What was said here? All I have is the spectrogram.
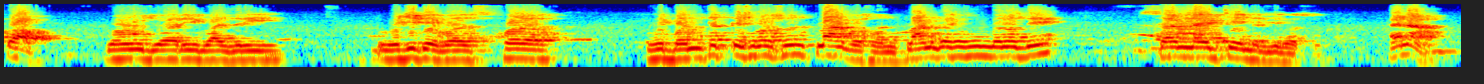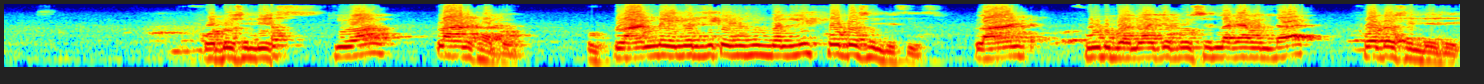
क्रॉप गहू ज्वारी बाजरी व्हेजिटेबल्स फळ. हे बनतात कशापासून? प्लांटपासून. प्लांट कशापासून बनवते? सनलाईटच्या एनर्जी पासून. है ना? फोटोसिंथेसिस किंवा प्लांट खातो. प्लांट एनर्जी कशापासून बनली? फोटोसिंथेसिस प्लांट फूड बनवायच्या प्रोसेसला काय म्हणतात? फोटोसिंथेसिस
